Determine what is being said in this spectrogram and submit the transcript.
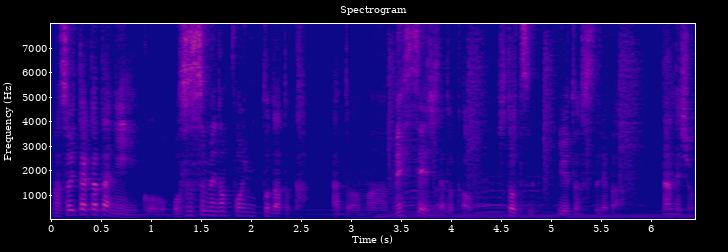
まあ、そういった方にこうおすすめのポイントだとかあとはまあメッセージだとかを一つ言うとすれば何でしょう？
